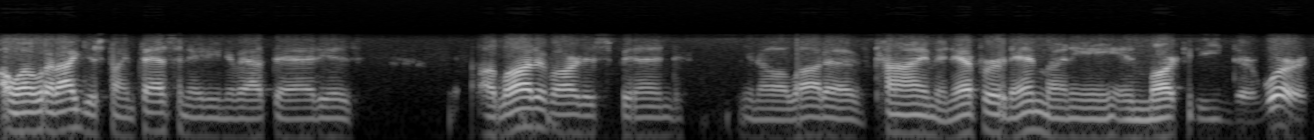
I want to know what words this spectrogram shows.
Well, what I just find fascinating about that is a lot of artists spend, you know, a lot of time and effort and money in marketing their work.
